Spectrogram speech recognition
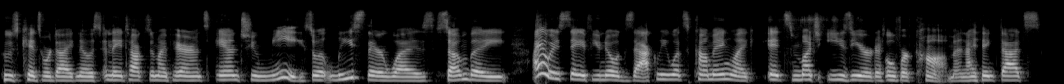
whose kids were diagnosed and they talked to my parents and to me so at least there was somebody i always say if you know exactly what's coming like it's much easier to overcome and i think that's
